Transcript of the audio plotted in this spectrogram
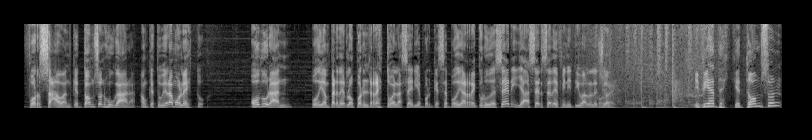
forzaban que Thompson jugara, aunque estuviera molesto, o Durán, podían perderlos por el resto de la serie, porque se podía recrudecer y ya hacerse definitiva la lesión. Y fíjate que Thompson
